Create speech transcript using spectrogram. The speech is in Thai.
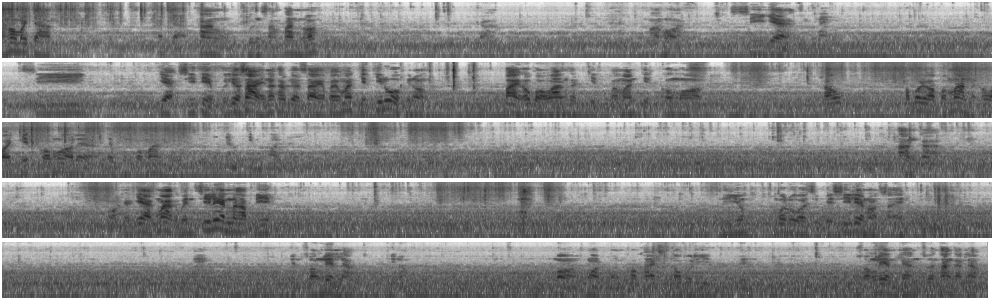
ถ้าเข้ามาจากมาจากทางบึงสามพันเนาะก็มาหอดสี่แยกใช่สี่แยกสีเทียบก็เลี้ยวซ้ายนะครับเลี้ยวซ้ายไปประมาณเจ็ดกิโลพี่น้องป้ายเขาบอกวางสักจิตประมาณเจ็ดกมเขาเขาบอกว่าประมาณน่ะเขาว่าเจ็ดกมเลยอะแต่ผมประมาณจำจิ้มก่อนเลย ตั้งกะออกจาก แยกมากเป็นซีเรียนนะครับดีดีอยู่ไม่รู้ว่าสิเป็นซีเรียนหอดใสอืมเป็นสองเล่นแล้วพี่น้องหม้อหอดของเขาขายสตรอเบอรี่เป็นสองเล่นแลนสวนทางกันแล้ว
